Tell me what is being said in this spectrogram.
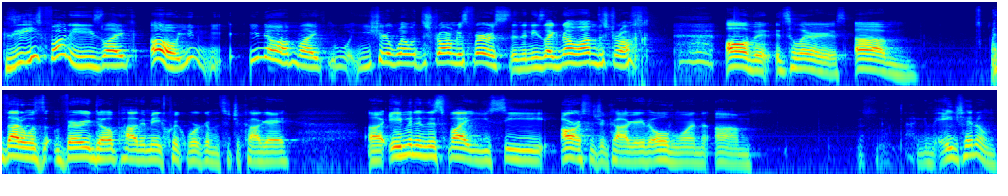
Cause he's funny. He's like, oh, you you know, I'm like, you should have went with the strongest first, and then he's like, no, I'm the strong. All of it. It's hilarious. Um, I thought it was very dope how they made quick work of the Tsuchikage. Uh, even in this fight, you see our Tsuchikage, the old one. Um, age hit him.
